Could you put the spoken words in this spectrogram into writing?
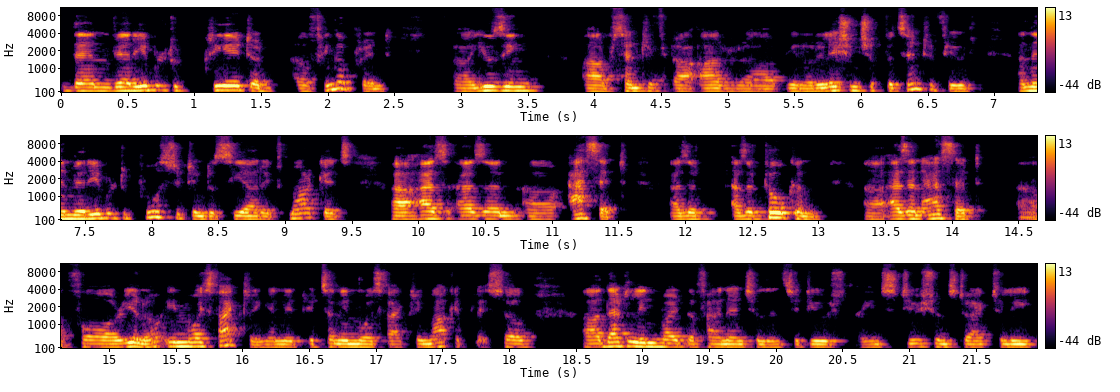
then we are able to create a, a fingerprint uh, using our, centrif- uh, our uh, you know relationship with Centrifuge, and then we're able to post it into CRX markets uh, as as an uh, asset, as a as a token, uh, as an asset for you know invoice factoring, and it, it's an invoice factoring marketplace. So that will invite the financial institutions institutions to actually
